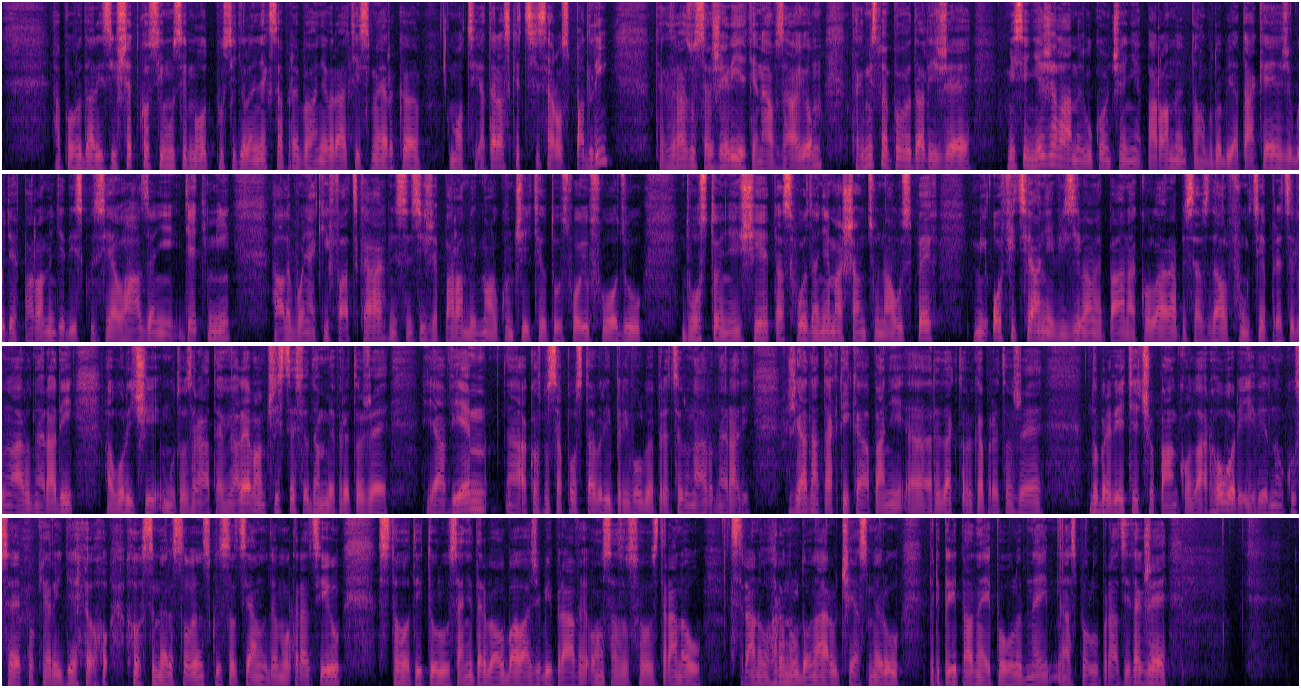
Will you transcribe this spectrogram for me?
a povedali si, všetko si musíme odpustiť, ale nech sa preboha nevráti smer k moci. A teraz, keď ste sa rozpadli, tak zrazu sa žeriete navzájom, tak my sme povedali, že my si neželáme ukončenie parlamentného obdobia také, že bude v parlamente diskusia o hádzaní deťmi alebo nejakých fackách. Myslím si, že parlament má ukončiť tú svoju schôdzu dôstojnejšie. Tá schôdza nemá šancu na úspech. My oficiálne vyzývame pána Kolára, aby sa vzdal funkcie predsedu Národnej rady a voliči mu to zrátajú. Ale ja mám čisté svedomie, pretože ja viem, ako sme sa postavili pri voľbe predsedu Národnej rady. Žiadna taktika, pani e, redaktorka, pretože dobre viete, čo pán Kolár hovorí v jednom kuse, pokiaľ ide o, o smer slovenskú sociálnu demokraciu. Z toho titulu sa netreba obávať, že by práve on sa so svojou stranou, stranou hrnul do náručia smeru pri prípadnej povolebnej spolupráci. Takže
